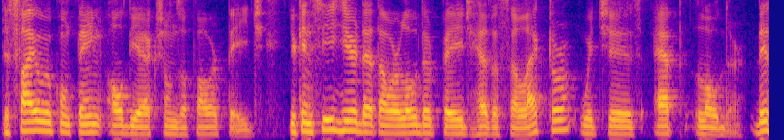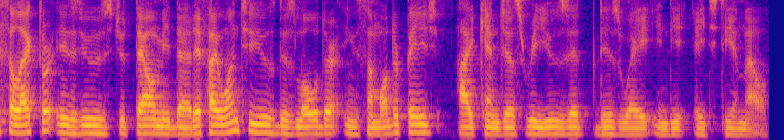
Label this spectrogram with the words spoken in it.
This file will contain all the actions of our page. You can see here that our loader page has a selector, which is app loader. This selector is used to tell me that if I want to use this loader in some other page, I can just reuse it this way in the HTML.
